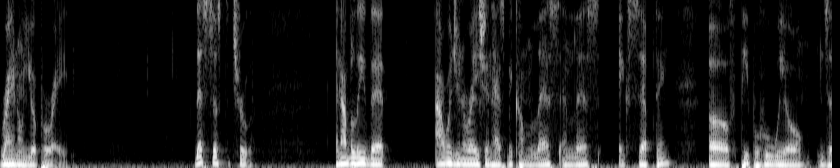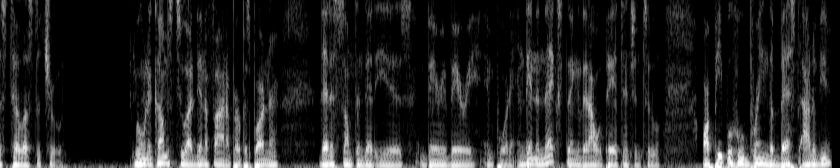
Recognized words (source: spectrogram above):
rain on your parade. That's just the truth. And I believe that our generation has become less and less accepting of people who will just tell us the truth. But when it comes to identifying a purpose partner, that is something that is very, very important. And then the next thing that I would pay attention to are people who bring the best out of you.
